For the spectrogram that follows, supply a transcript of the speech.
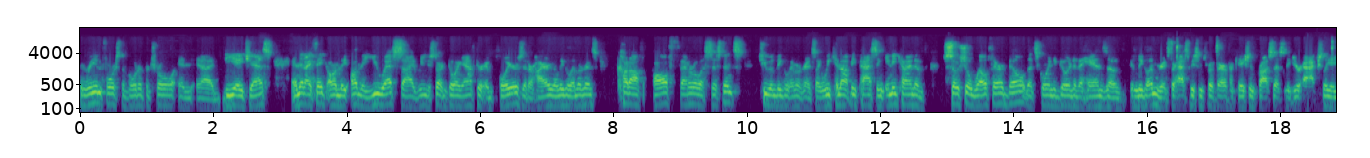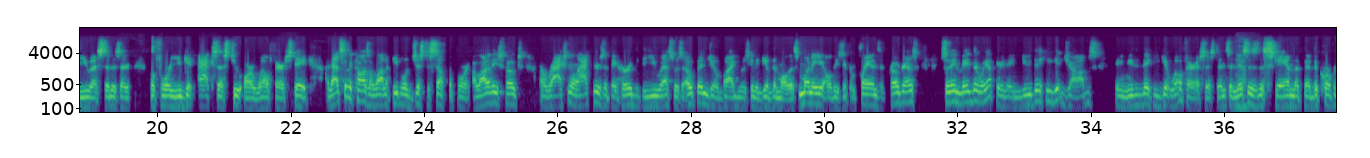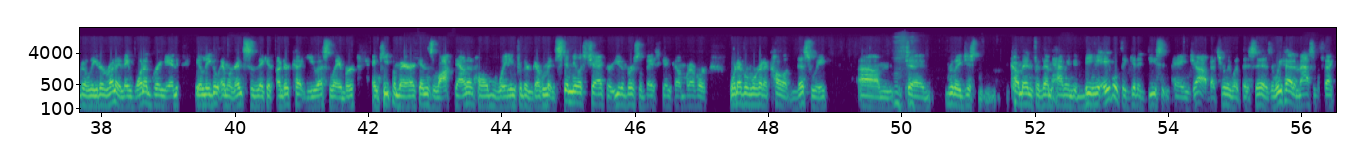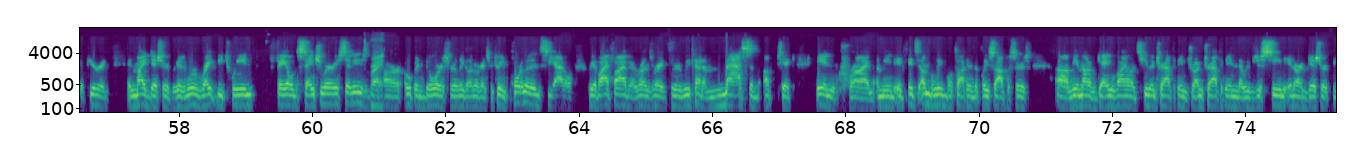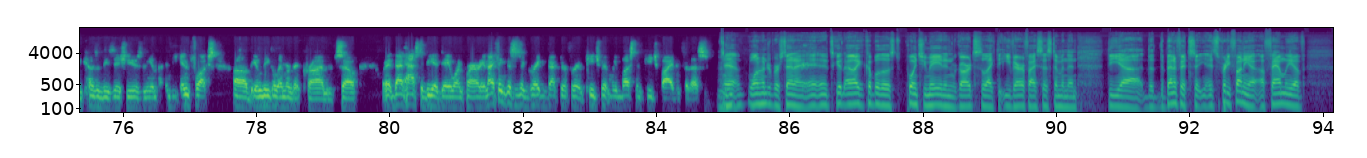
reinforce the border patrol and uh, DHS, and then I think on the on the U.S. side, we need to start going after employers that are hiring illegal immigrants, cut off all federal assistance to illegal immigrants. Like we cannot be passing any kind of social welfare bill that's going to go into the hands of illegal immigrants. There has to be some sort of verification process that you're actually a U.S. citizen before you get access to our welfare state. And that's going to cause a lot of people just to self-deport. A lot of these folks are rational actors that they heard that the U.S. was open. Joe Biden was going to give them all this money, all these different plans and programs. So they made their way up here. They knew they could get jobs. They knew that they could get welfare assistance. And this is the scam that the, the corporate elite are running. They want to bring in illegal immigrants so they can undercut U.S. labor and keep Americans locked down at home, waiting for their government stimulus check or universal basic income, whatever, whatever we're going to call it this week, um, to really just come in for them having to being able to get a decent paying job. That's really what this is. And we've had a massive effect up here in, in my district because we're right between failed sanctuary cities that Right. are open doors for illegal immigrants between Portland and Seattle. We have I-5 that runs right through. We've had a massive uptick in crime. I mean, it, it's unbelievable talking to the police officers, um, the amount of gang violence, human trafficking, drug trafficking that we've just seen in our district because of these issues and the, the influx of illegal immigrant crime. So that has to be a day one priority. And I think this is a great vector for impeachment. We must impeach Biden for this. Yeah, one hundred percent. And it's good. I like a couple of those points you made in regards to like the e-verify system, and then the uh, the the benefits. It's pretty funny. A, a family of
